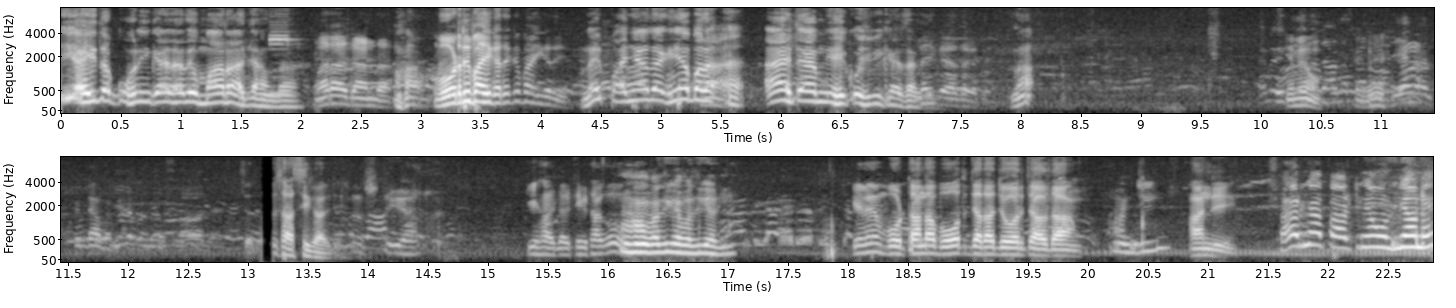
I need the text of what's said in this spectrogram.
ਇਹ ਅਸੀਂ ਤਾਂ ਕੁਝ ਨਹੀਂ ਕਹਿ ਸਕਦੇ ਉਹ ਮਹਾਰਾਜ ਜਾਣਦਾ। ਮਹਾਰਾਜ ਜਾਣਦਾ। ਵੋਟ ਦੀ ਪਾਈ ਕਦੇ ਕਿ ਪਾਈ ਕਦੇ? ਨਹੀਂ ਪਾਈਆਂ ਤਾਂ ਹੈਗੀਆਂ ਪਰ ਇਸ ਟਾਈਮ ਨਹੀਂ ਅਸੀਂ ਕੁਝ ਵੀ ਕਹਿ ਸਕਦੇ। ਕਹਿ ਸਕਦੇ। ਨਾ। ਕਿਵੇਂ ਹੋ? ਸਤਿ ਸ਼੍ਰੀ ਅਕਾਲ ਜੀ। ਕੀ ਹਾਲ ਚਾਲ ਠੀਕ ਠਾਕ ਹੋ? ਹਾਂ ਵਧੀਆ ਵਧੀਆ ਜੀ। ਕਿਵੇਂ ਵੋਟਾਂ ਦਾ ਬਹੁਤ ਜ਼ਿਆਦਾ ਜ਼ੋਰ ਚੱਲਦਾ? ਹਾਂਜੀ। ਹਾਂਜੀ। ਸਾਰੀਆਂ ਪਾਰਟੀਆਂ ਆਉਂਦੀਆਂ ਨੇ।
